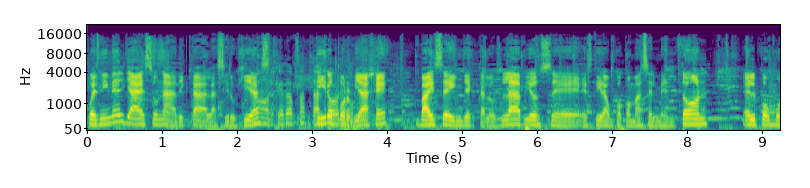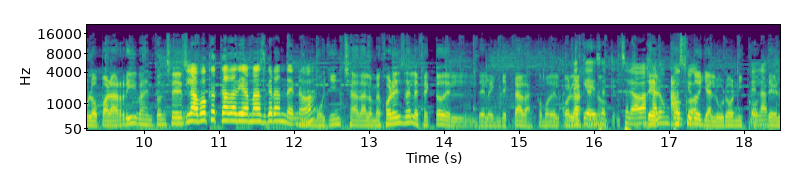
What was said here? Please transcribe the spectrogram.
pues Ninel ya es una adicta a las cirugías. No, quedó fatal. Tiro por viaje, va y se inyecta los labios, se estira un poco más el mentón, el pómulo para arriba, entonces La boca cada día más grande, ¿no? muy hinchada. A lo mejor es el efecto del- de la inyectada, como del De que colágeno. se, se le va a bajar del un poco. ácido hialurónico, de la- del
